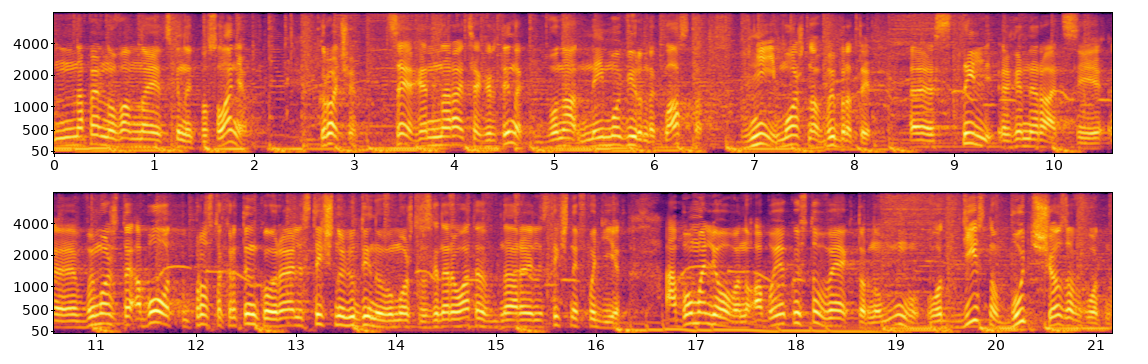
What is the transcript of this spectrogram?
напевно вам навіть скинуть посилання. Коротше, це генерація картинок, вона неймовірно класна. В ній можна вибрати е, стиль генерації. Е, ви можете або от просто картинку реалістичної людини ви можете згенерувати на реалістичних подіях, або мальовану, або якусь то векторну. Ну, от дійсно будь-що завгодно.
